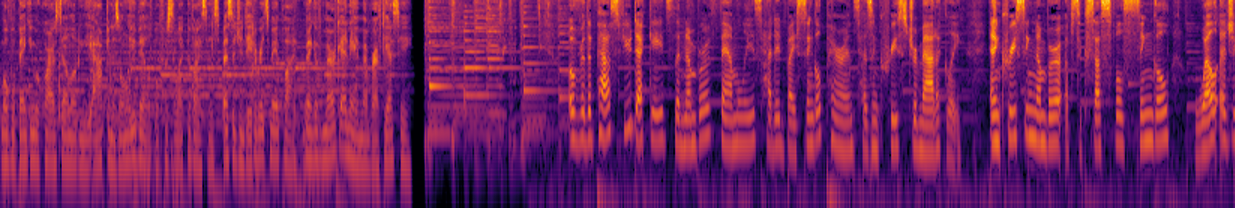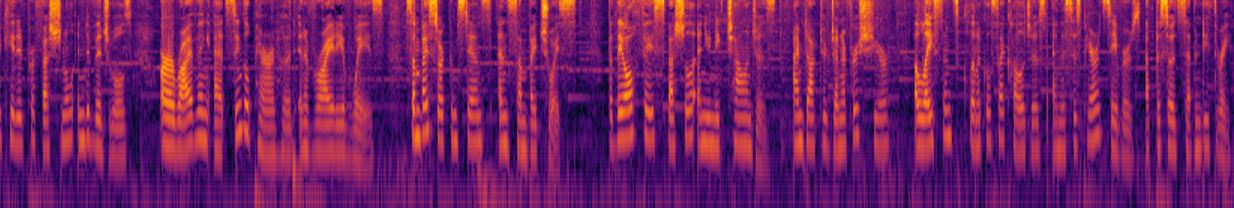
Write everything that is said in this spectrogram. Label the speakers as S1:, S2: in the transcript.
S1: Mobile banking requires downloading the app and is only available for select devices. Message and data rates may apply. Bank of America and a member FDIC.
S2: Over the past few decades, the number of families headed by single parents has increased dramatically. An increasing number of successful single, well educated professional individuals are arriving at single parenthood in a variety of ways, some by circumstance and some by choice. But they all face special and unique challenges. I'm Dr. Jennifer Shear, a licensed clinical psychologist, and this is Parent Savers, episode 73.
